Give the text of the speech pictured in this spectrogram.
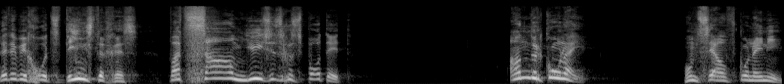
Let op die godsdienstiges wat saam Jesus gespot het. Ander kon hy. Homself kon hy nie.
